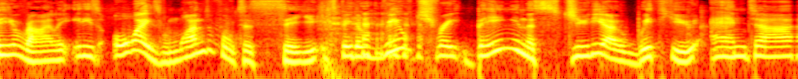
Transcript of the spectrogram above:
Thea Riley, it is always wonderful to see you. It's been a real treat being in the studio with you and uh,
